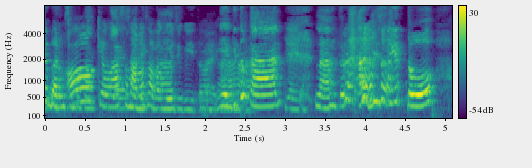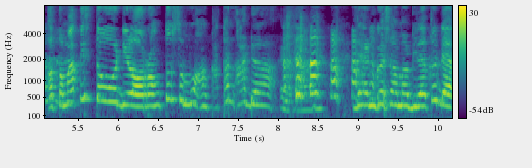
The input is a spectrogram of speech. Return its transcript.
ujian. bareng sama Oh, kakak oke, kelas sama Sama-sama kelas. gue juga gitu. Ya gitu kan. Iya, iya. Nah, terus abis itu otomatis tuh di lorong tuh semua angkatan ada, ya kan? Dan gue sama Bila tuh udah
